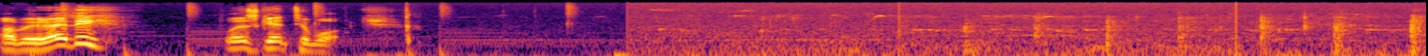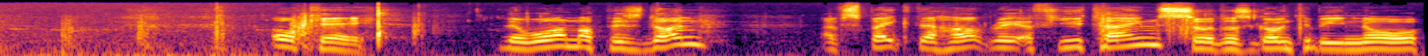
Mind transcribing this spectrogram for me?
are we ready? Let's get to work. Okay, the warm-up is done. I've spiked the heart rate a few times, so there's going to be no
